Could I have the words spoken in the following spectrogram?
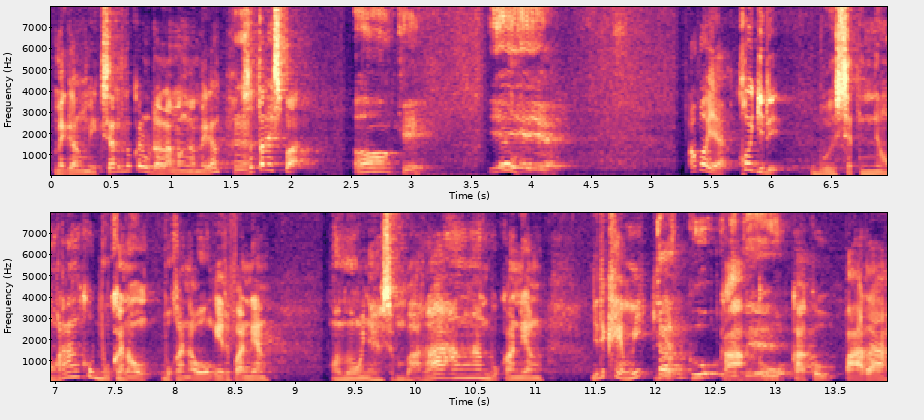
megang mixer tuh kan udah lama nggak megang, Hmm. stres pak. Oh, Oke. Iya Oh. iya iya. Apa ya? Kok jadi buset ini orang kok bukan bukan Aong Irfan yang ngomongnya sembarangan, bukan yang jadi kayak mikir Kaku gitu kaku, ya. kaku parah,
